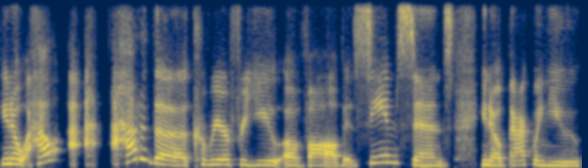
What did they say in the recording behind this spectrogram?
you know how how did the career for you evolve? It seems since, you know, back when you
